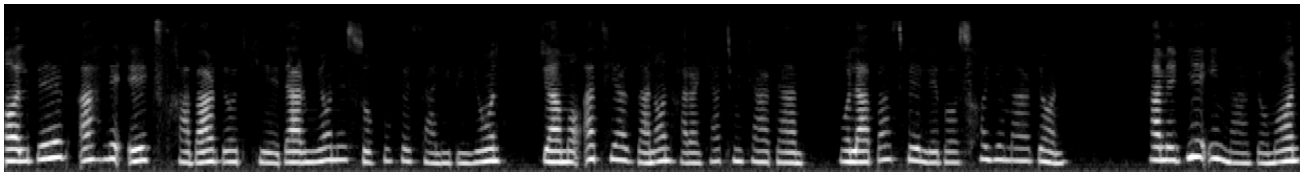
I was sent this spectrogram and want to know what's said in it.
آلبر اهل اکس خبر داد که در میان صفوف صلیبیون جماعتی از زنان حرکت می کردند ملبس به لباسهای مردان همگی این مردمان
